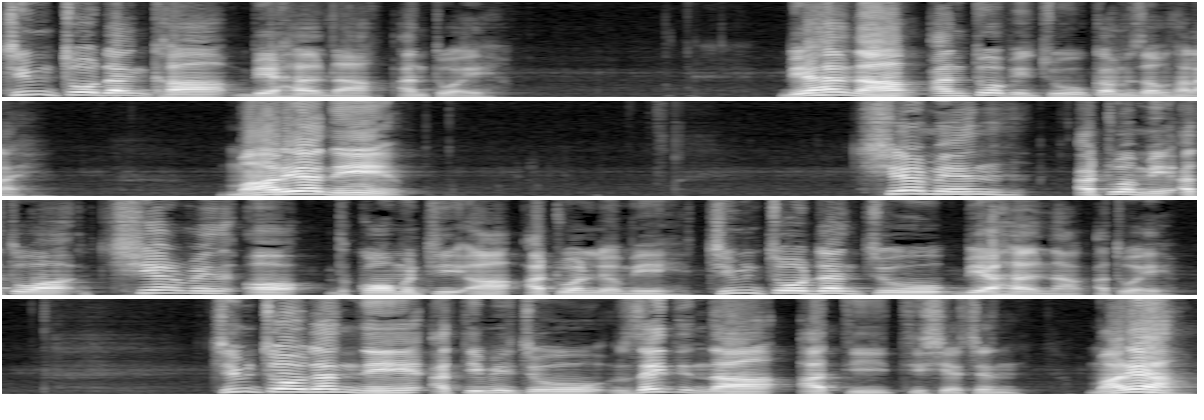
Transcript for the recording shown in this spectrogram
chim cho dan kha behal da an tu ai. Behal na an tu bi chu kam zong halai Maria ni, chairman atwa mi atwa chairman of the committee a atwan lo mi Jim Jordan chu bihal nak atwai Jim Jordan ni atimi chu zaitin da ati ti chen Maria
